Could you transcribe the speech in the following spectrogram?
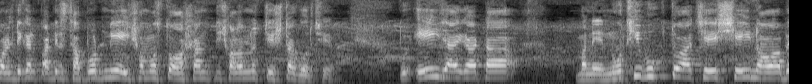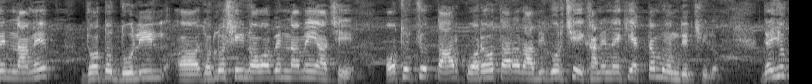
পলিটিক্যাল পার্টির সাপোর্ট নিয়ে এই সমস্ত অশান্তি ছড়ানোর চেষ্টা করছে। তো এই জায়গাটা মানে নথিভুক্ত আছে সেই নবাবের নামে। যত দলিল যতগুলো সেই নবাবের নামেই আছে, অথচ তারপরেও তারা দাবি করছে এখানে নাকি একটা মন্দির ছিল। যাই হোক,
